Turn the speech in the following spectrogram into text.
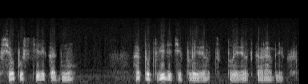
все пустили ко дну. А тут, видите, плывет, плывет кораблик.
